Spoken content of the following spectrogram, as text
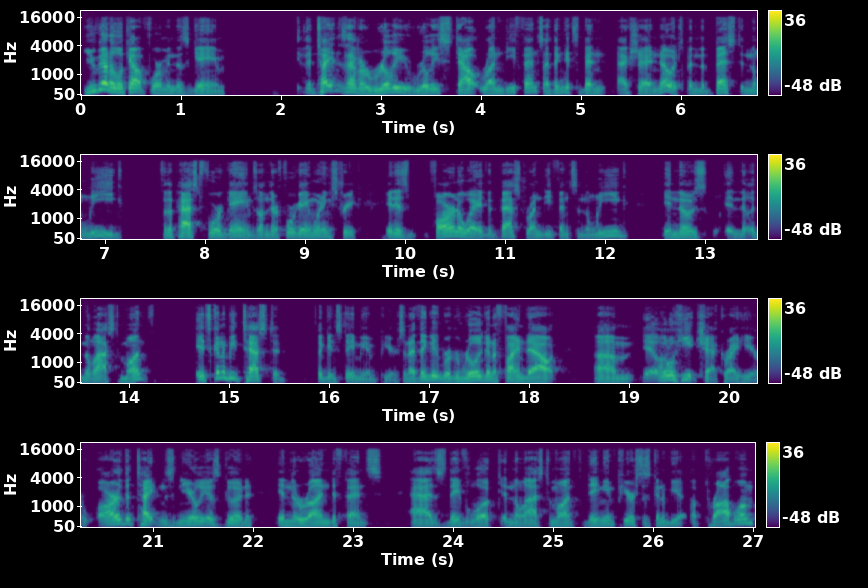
you got to look out for him in this game. The Titans have a really really stout run defense. I think it's been actually I know it's been the best in the league for the past 4 games on their 4 game winning streak. It is far and away the best run defense in the league in those in the in the last month. It's going to be tested against Dameon Pierce, and I think we're really going to find out. Um, a little heat check right here. Are the Titans nearly as good in the run defense as they've looked in the last month? Dameon Pierce is going to be a, a problem.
